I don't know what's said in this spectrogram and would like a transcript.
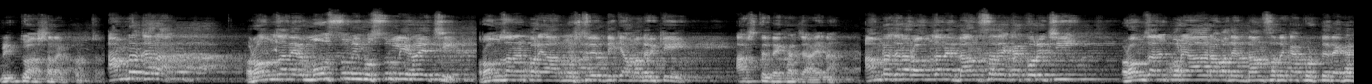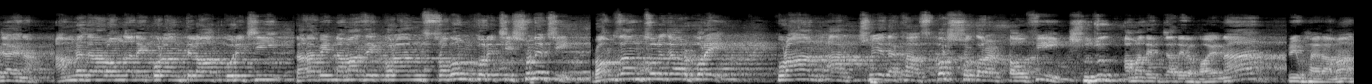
মৃত্যু আসার আগ পর্যন্ত। আমরা যারা রমজানের মৌসুমি মুসল্লি হয়েছি, রমজানের পরে আর মসজিদের দিকে আমাদেরকে আসতে দেখা যায় না। আমরা যারা রমজানের দানসা দেখা করেছি রমজানের পরে আর আমাদের দানসা দেখা করতে দেখা যায় না। আমরা যারা রমজানে কোরআন তেলাওয়াত করেছি, তারাবির নামাজে কোরআন শ্রবণ করেছি, শুনেছি, রমজান চলে যাওয়ার পরে কোরআন আর ছুঁয়ে দেখা, স্পর্শ করার তৌফিক, সুযোগ আমাদের যাদের হয় না, প্রিয় ভাইয়ের আমার।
